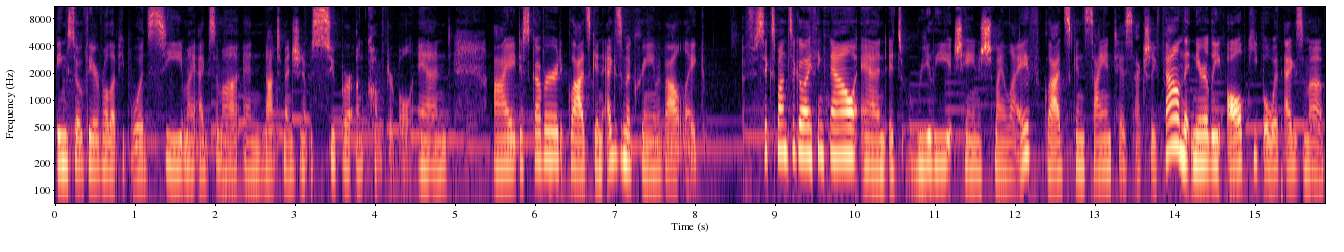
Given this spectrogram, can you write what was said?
being so fearful that people would see my eczema, and not to mention it was super uncomfortable. And I discovered Gladskin eczema cream about like six months ago, I think now, and it's really changed my life. Gladskin scientists actually found that nearly all people with eczema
